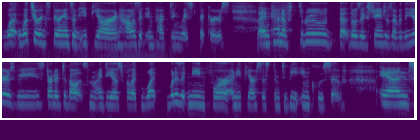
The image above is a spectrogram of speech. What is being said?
what, what's your experience of EPR and how is it impacting waste pickers? And kind of through th- those exchanges over the years, we started to develop some ideas for like what what does it mean for an EPR system to be inclusive, and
